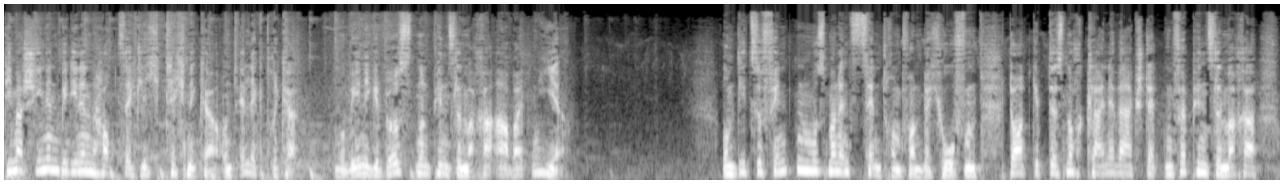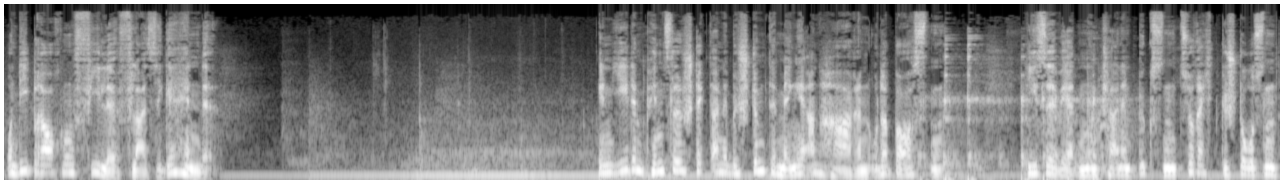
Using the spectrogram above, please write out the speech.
Die Maschinen bedienen hauptsächlich Techniker und Elektriker. Nur wenige Bürsten- und Pinselmacher arbeiten hier. Um die zu finden, muss man ins Zentrum von Bechhofen. Dort gibt es noch kleine Werkstätten für Pinselmacher und die brauchen viele fleißige Hände. In jedem Pinsel steckt eine bestimmte Menge an Haaren oder Borsten. Diese werden in kleinen Büchsen zurechtgestoßen,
